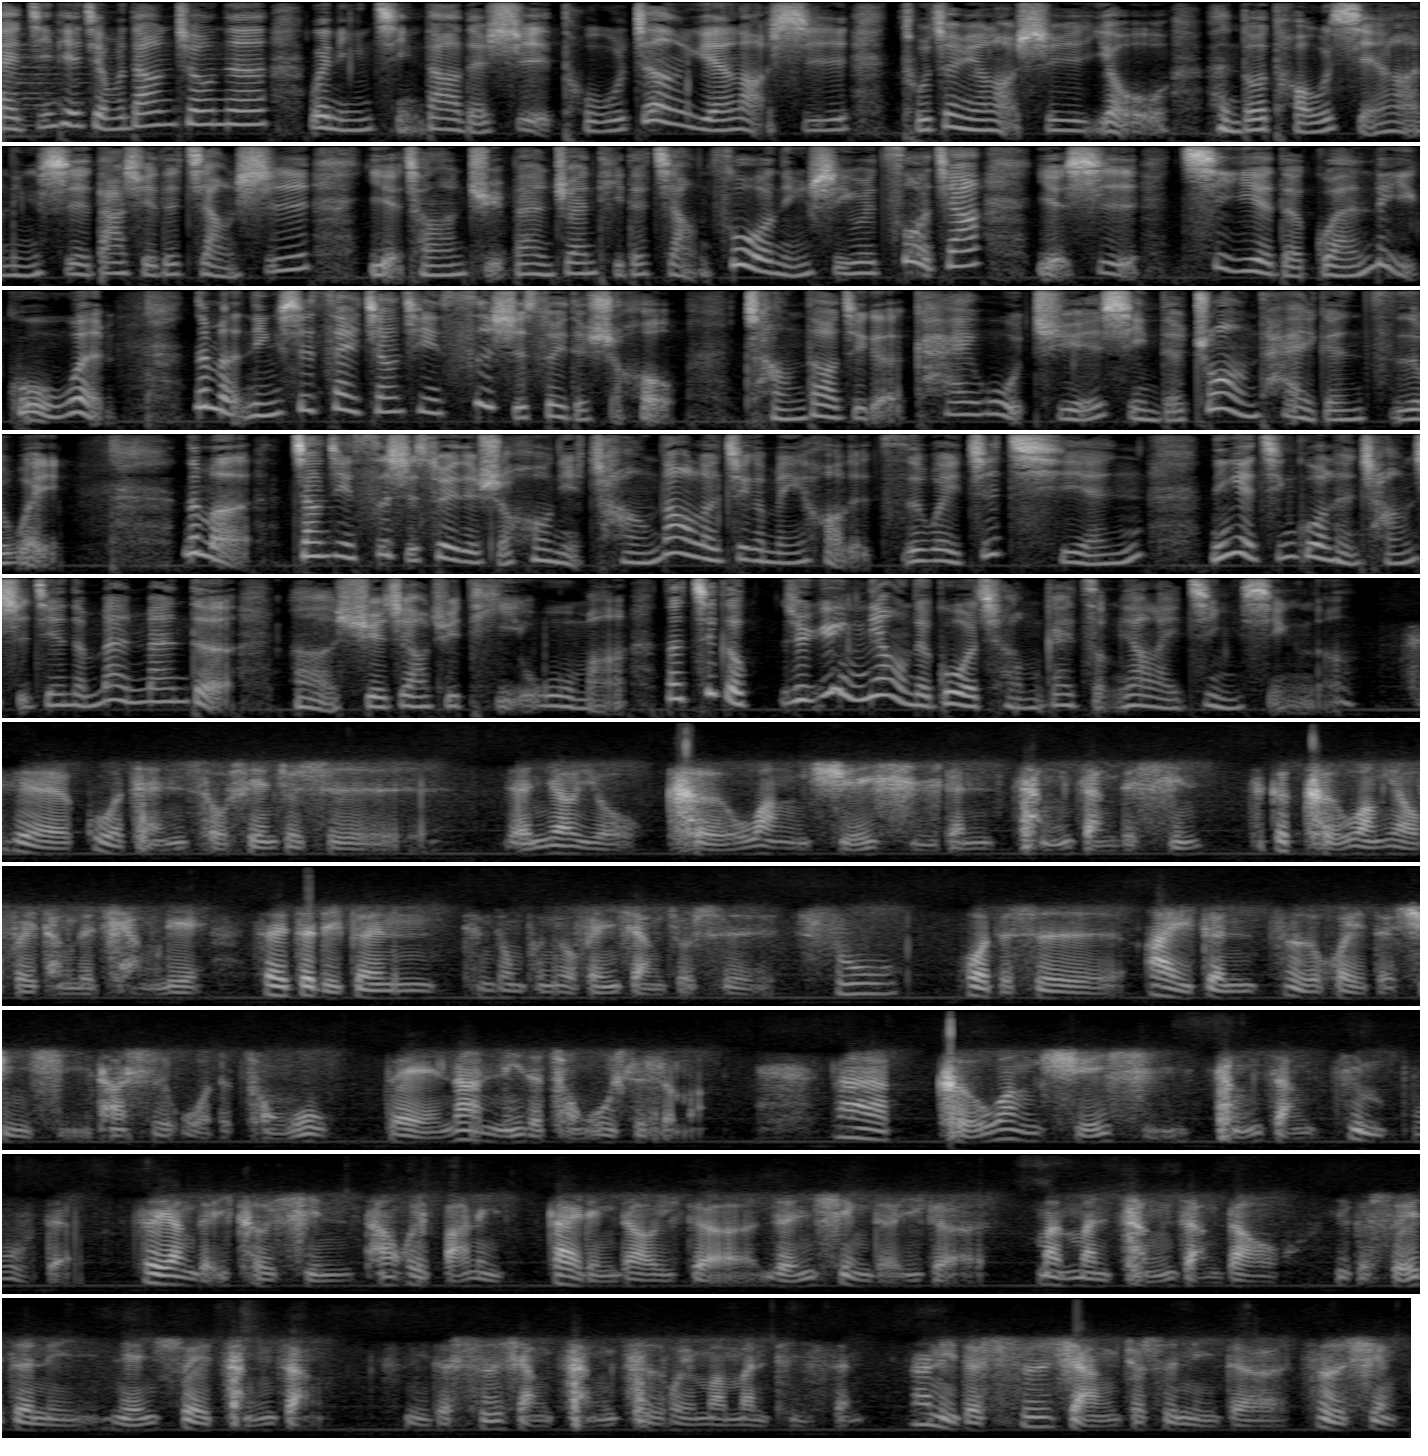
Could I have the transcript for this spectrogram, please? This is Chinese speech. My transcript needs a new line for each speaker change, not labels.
在今天节目当中呢，为您请到的是涂正元老师。涂正元老师有很多头衔啊，您是大学的讲师，也常常举办专题的讲座。您是一位作家，也是企业的管理顾问。那么，您是在将近四十岁的时候，尝到这个开悟觉醒的状态跟滋味。那么，将近四十岁的时候，你尝到了这个美好的滋味之前，您也经过很长时间的慢慢的呃学着要去体悟嘛。那这个就酝酿的过程，该怎么样来进行呢？
这个过程首先就是人要有渴望学习跟成长的心，这个渴望要非常的强烈。在这里跟听众朋友分享，就是书或者是爱跟智慧的讯息，它是我的宠物。对，那你的宠物是什么？那渴望学习、成长、进步的这样的一颗心，它会把你带领到一个人性的一个慢慢成长到一个随着你年岁成长，你的思想层次会慢慢提升。那你的思想就是你的自信。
